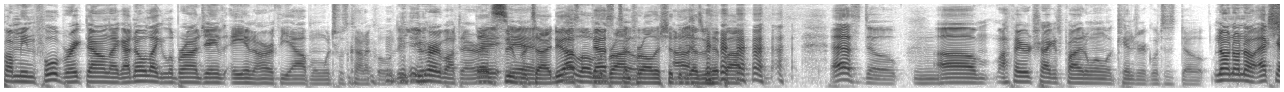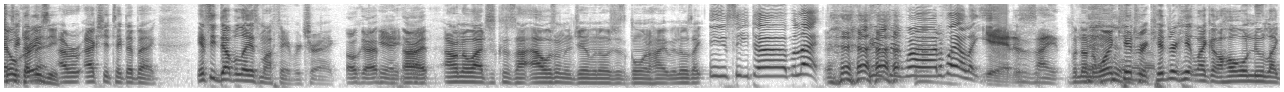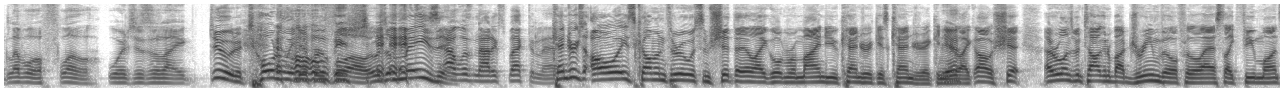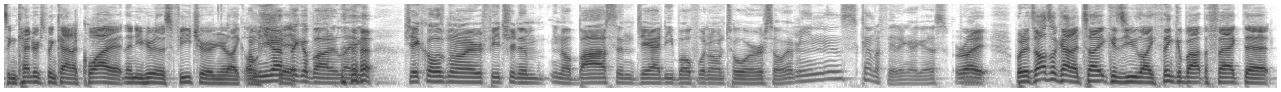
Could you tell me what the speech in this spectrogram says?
I mean, full breakdown. Like I know, like LeBron James A and R the album, which was kind of cool. You heard about that, right? That's super Yeah. tight, dude. That's- I love LeBron dope. for all the shit that he does with hip hop. That's dope. Mm-hmm. Um, my favorite track is probably the one with Kendrick, which is dope. No, no, no. Actually, So I take crazy. that back. I actually take that back. NCAA is my favorite track. Okay. Yeah, All right. I, I don't know why, just because I, I was in the gym and I was just going hype, and it was like NCAA. Kendrick wanna. I was like, yeah, this is hype. But on the one Kendrick, Kendrick hit like a whole new like level of flow, which is like Dude, a totally different flow. It was amazing. I was not expecting that. Kendrick's always coming through with some shit that like will remind you Kendrick is Kendrick, and Yeah. you're like, oh shit. Everyone's been talking about Dreamville for the last like few months, and Kendrick's been kind of quiet. And then you hear this feature, and you're like, oh I mean, you shit. gotta think about it. Like J Cole's been on every feature, and you know, Bas and JID both went on tour. So I mean, it's kind of fitting, I guess. But- Right. But it's also kind of tight because you like think about the fact that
